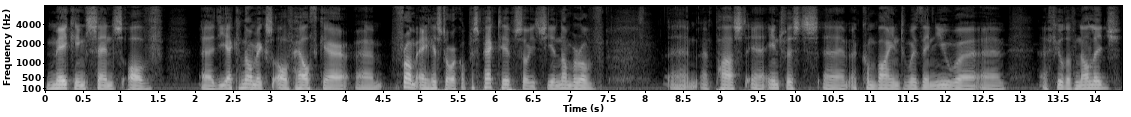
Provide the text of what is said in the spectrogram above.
making sense of the economics of healthcare um, from a historical perspective. So you see a number of um, uh, past uh, interests um, uh, combined with a new field of knowledge.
